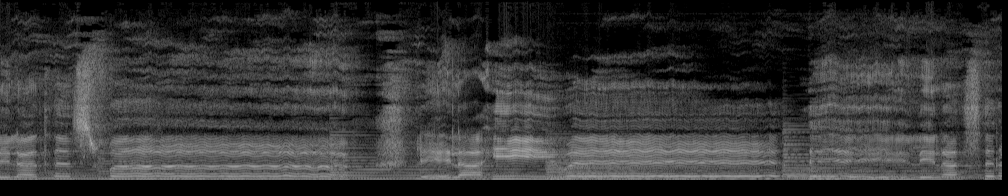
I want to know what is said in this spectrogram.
ሌላ ተስፋ ሌላ ሕይወት ሌላ ስራ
